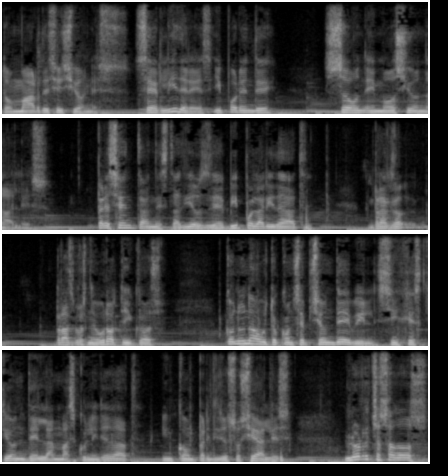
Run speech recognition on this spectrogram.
tomar decisiones, ser líderes y por ende son emocionales. Presentan estadios de bipolaridad, rasgos neuróticos, con una autoconcepción débil, sin gestión de la masculinidad, incomprendidos sociales, los rechazados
